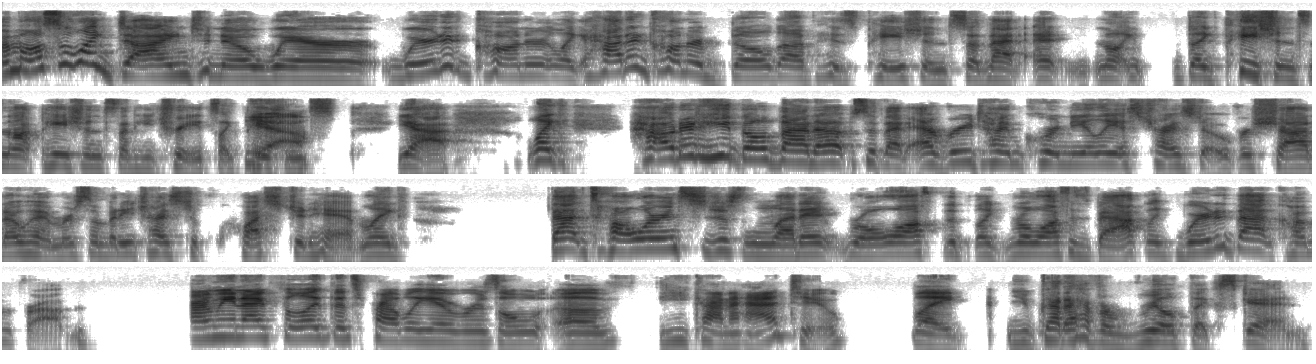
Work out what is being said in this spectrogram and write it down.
I'm also like dying to know where where did Connor like how did Connor build up his patience so that eh, like like patients not patients that he treats like Yeah. patients yeah. Like how did he build that up so that every time Cornelius tries to overshadow him or somebody tries to question him like that tolerance to just let it roll off the like roll off his back like where did that come from? I mean, I feel like that's probably a result of he kind of had to, like, you've got to have a real thick skin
